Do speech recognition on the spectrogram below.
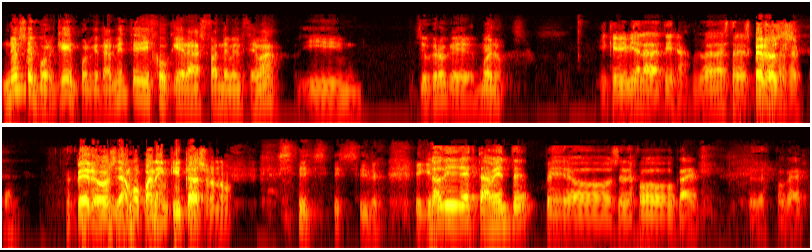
No sé por qué, porque también te dijo que eras fan de Benzema. Y Yo creo que, bueno. Y que vivía en la latina. Una de las tres Pero, cosas. pero ¿os llamó panenquitas o no? Sí, sí, sí. Y que, No directamente, pero se dejó caer. Se dejó caer.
